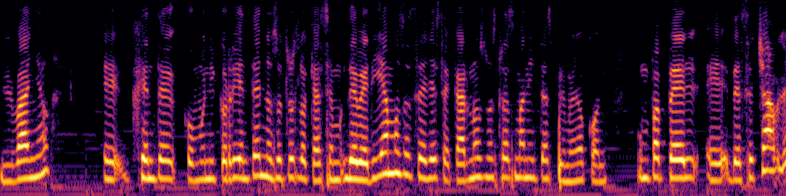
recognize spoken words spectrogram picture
el baño, eh, gente común y corriente, nosotros lo que hacemos, deberíamos hacer es secarnos nuestras manitas primero con un papel eh, desechable,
